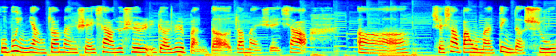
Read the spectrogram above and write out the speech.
福部营养专门学校就是一个日本的专门学校，呃，学校帮我们订的书。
